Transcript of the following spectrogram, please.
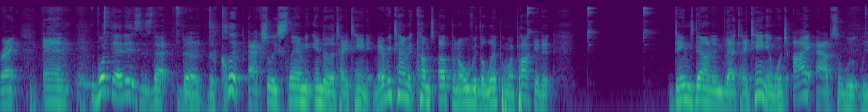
right? And what that is is that the the clip actually slamming into the titanium. Every time it comes up and over the lip of my pocket, it dings down into that titanium, which I absolutely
